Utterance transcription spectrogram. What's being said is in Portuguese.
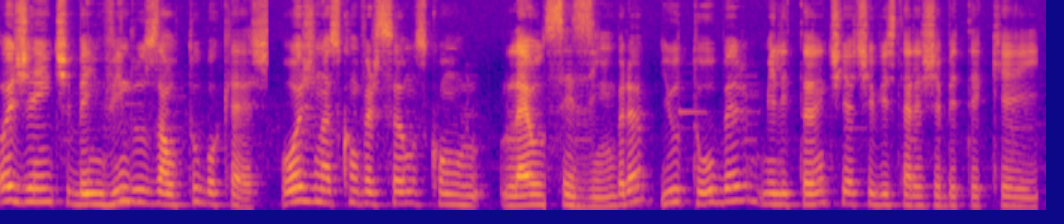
Oi, gente, bem-vindos ao TuboCast. Hoje nós conversamos com Léo Cezimbra, youtuber, militante e ativista LGBTQI,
